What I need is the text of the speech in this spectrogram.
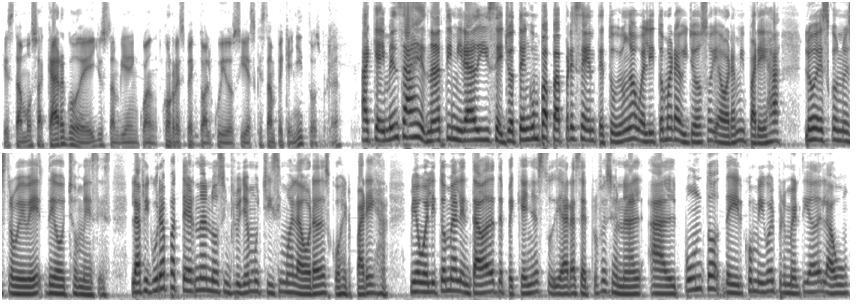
estamos a cargo de ellos también con, respecto al cuidado, si es que están pequeñitos, ¿verdad? Aquí hay mensajes, Nati, mira, dice, yo tengo un papá presente, tuve un abuelito maravilloso y ahora mi pareja lo es con nuestro bebé de ocho meses. La figura paterna nos influye muchísimo a la hora de escoger pareja. Mi abuelito me alentaba desde pequeña a estudiar, a ser profesional, al punto de ir conmigo el primer día de la U.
